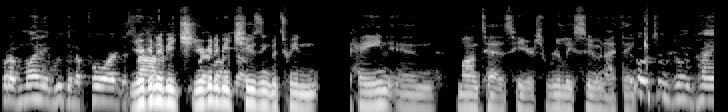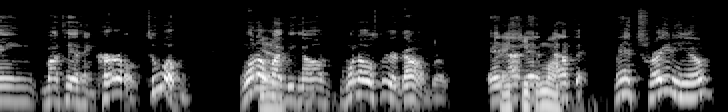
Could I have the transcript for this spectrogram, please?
for the money we can afford. To you're going to be you're going to be choosing between Payne and Montez here really soon. I think. You're Choose between Payne, Montez, and Curl. Two of them. One of yeah. them might be gone. One of those three are gone, bro. And, Can't I, keep and, them all. Th- man, trade him.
